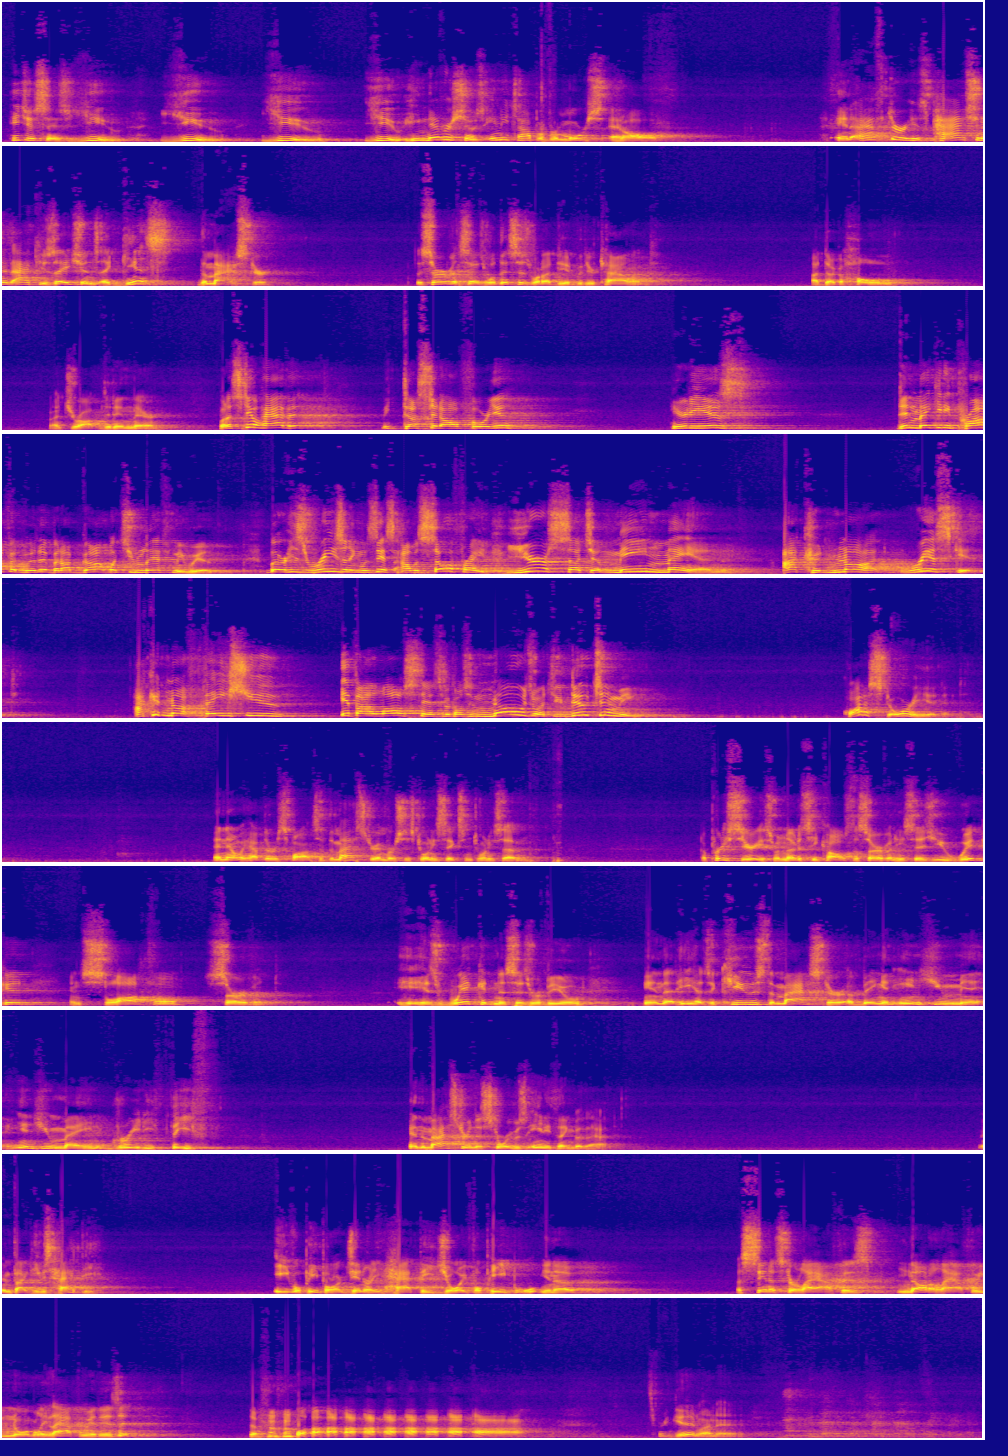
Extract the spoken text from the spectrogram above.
He just says, You, you, you, you. He never shows any type of remorse at all. And after his passionate accusations against the master, the servant says, Well, this is what I did with your talent. I dug a hole, I dropped it in there. But I still have it. Let me dust it off for you. Here it is. Didn't make any profit with it, but I've got what you left me with. But his reasoning was this I was so afraid, you're such a mean man, I could not risk it. I could not face you if I lost this because who knows what you do to me. Quite a story, isn't it? And now we have the response of the master in verses 26 and 27. A pretty serious one. Notice he calls the servant. He says, You wicked and slothful servant. His wickedness is revealed in that he has accused the master of being an inhumane, inhumane greedy thief. And the master in this story was anything but that. In fact, he was happy. Evil people aren't generally happy, joyful people, you know. A sinister laugh is not a laugh we normally laugh with, is it? The It's pretty good, wasn't it?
